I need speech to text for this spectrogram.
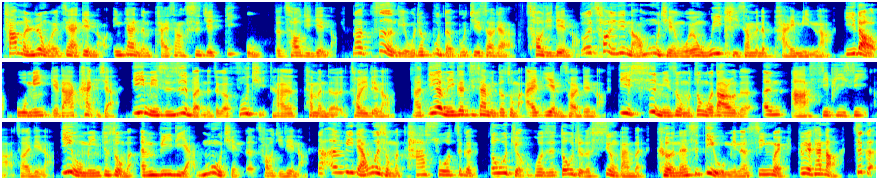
他们认为这台电脑应该能排上世界第五的超级电脑。那这里我就不得不介绍一下超级电脑。所谓超级电脑，目前我用 Wiki 上面的排名啊，一到五名给大家看一下。第一名是日本的这个 Fuji，他他们的超级电脑啊。第二名跟第三名都是我们 IBM 的超级电脑。第四名是我们中国大陆的 NRCPC 啊超级电脑。第五名就是我们 NVIDIA 目前的超级电脑。那 N NVIDIA 为什么他说这个 Dojo 或者是 Dojo 的试用版本可能是第五名呢？是因为各位看到这个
